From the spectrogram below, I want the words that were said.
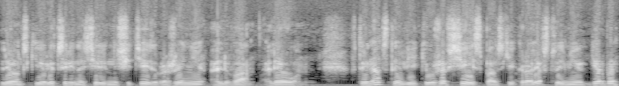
леонские рыцари носили на щите изображение льва, леон. В XIII веке уже все испанские королевства имеют гербы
